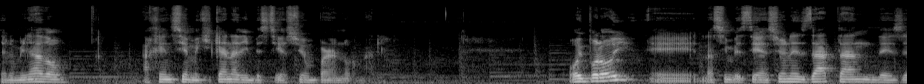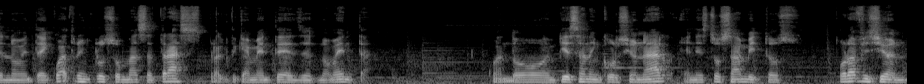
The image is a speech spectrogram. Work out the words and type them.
denominado Agencia Mexicana de Investigación Paranormal. Hoy por hoy eh, las investigaciones datan desde el 94, incluso más atrás, prácticamente desde el 90, cuando empiezan a incursionar en estos ámbitos por afición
